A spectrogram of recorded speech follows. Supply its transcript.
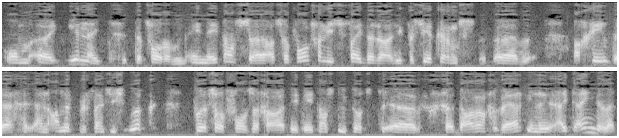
om 'n uh, eenheid te vorm en net ons uh, as gevolg van die feit dat daar die versekerings uh, agente in ander provinsies ook voorsorgfondse gehad het, het ons toe tot uh, daaraan gewerk en uiteindelik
